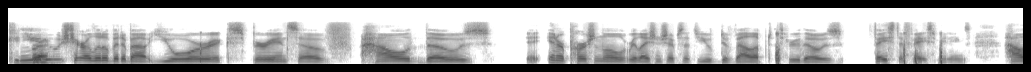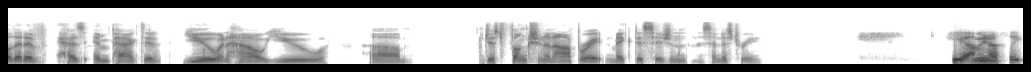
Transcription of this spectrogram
Can you share a little bit about your experience of how those interpersonal relationships that you've developed through those face-to-face meetings, how that have, has impacted you and how you um, just function and operate and make decisions in this industry? Yeah, I mean, I think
